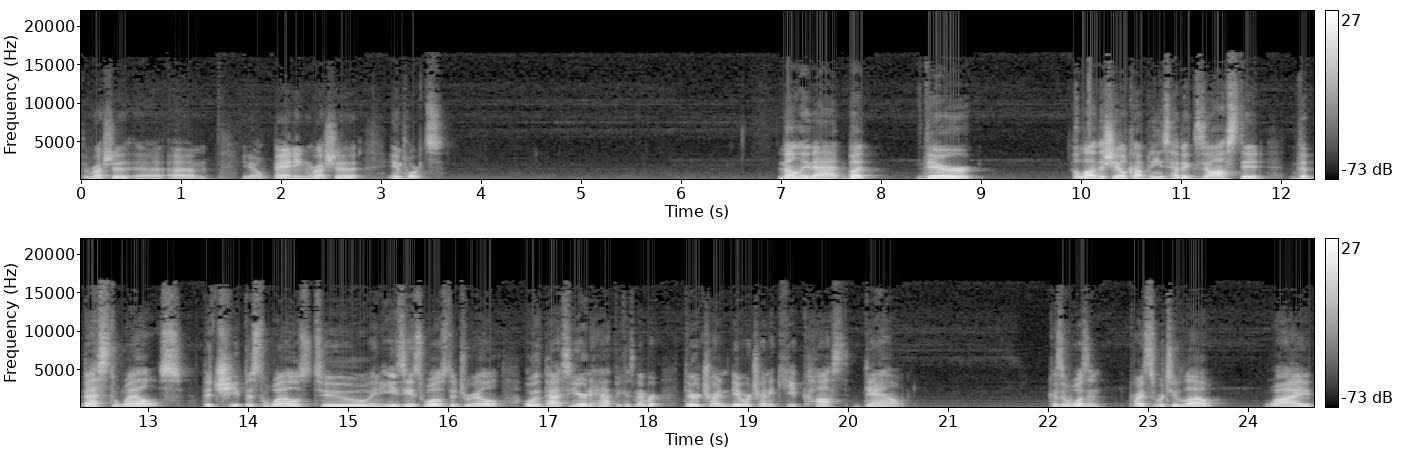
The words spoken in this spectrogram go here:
The Russia, uh, um, you know, banning Russia imports. Not only that, but they're a lot of the shale companies have exhausted the best wells, the cheapest wells to and easiest wells to drill over the past year and a half. Because remember, they're trying they were trying to keep costs down because it wasn't prices were too low. Why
